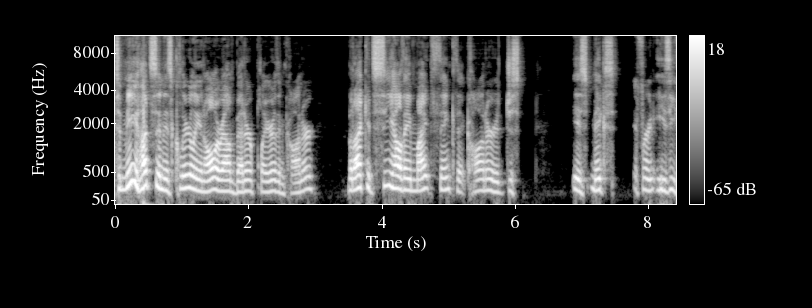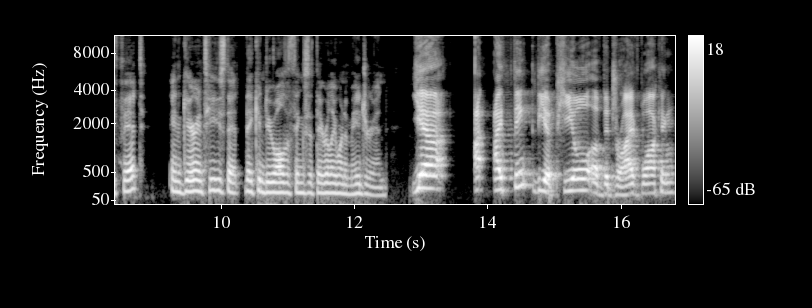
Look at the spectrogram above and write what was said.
to me Hudson is clearly an all-around better player than Conner, but I could see how they might think that Conner just is makes for an easy fit and guarantees that they can do all the things that they really want to major in. Yeah, I, I think the appeal of the drive blocking,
